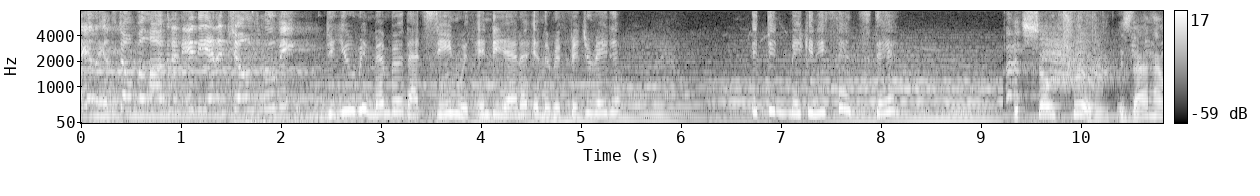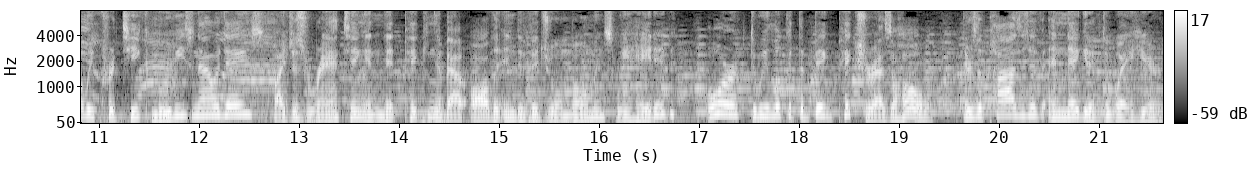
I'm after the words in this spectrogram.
Aliens don't belong in an Indiana Jones movie. Do you remember that scene with Indiana in the refrigerator? It didn't make any sense, Dan. It's so true. Is that how we critique movies nowadays? By just ranting and nitpicking about all the individual moments we hated? Or do we look at the big picture as a whole? There's a positive and negative to weigh here.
